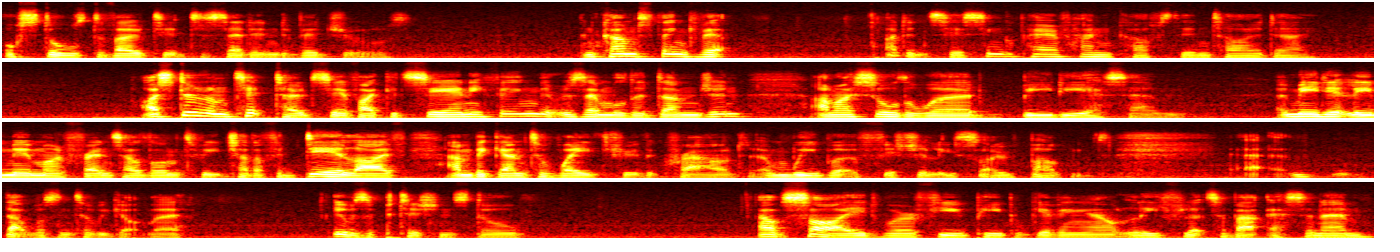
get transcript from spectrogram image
or stalls devoted to said individuals. And come to think of it, I didn't see a single pair of handcuffs the entire day. I stood on tiptoe to see if I could see anything that resembled a dungeon, and I saw the word BDSM. Immediately, me and my friends held on to each other for dear life and began to wade through the crowd, and we were officially so pumped. That was until we got there. It was a petition stall. Outside were a few people giving out leaflets about S&M.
